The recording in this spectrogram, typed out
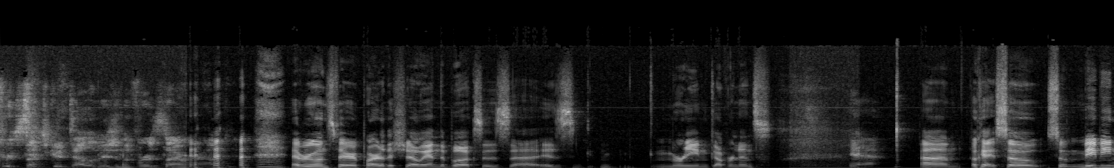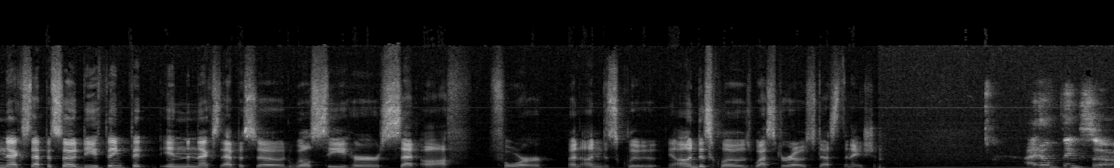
for such good television the first time around. Everyone's favorite part of the show and the books is uh, is Meereen governance. Yeah. Um, okay, so so maybe next episode. Do you think that in the next episode we'll see her set off for an undisclosed undisclosed Westeros destination? I don't think so.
